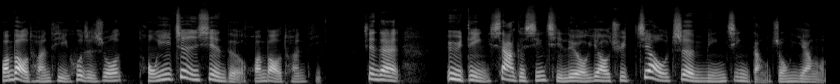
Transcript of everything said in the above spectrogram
环保团体，或者说统一阵线的环保团体，现在预定下个星期六要去校正民进党中央哦。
